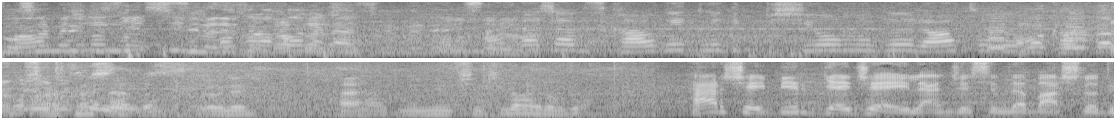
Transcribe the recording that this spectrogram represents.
sosyal medyadan niye silmedin fotoğraflarınızı? Onu soruyorum. Arkadaşlar biz kavga etmedik, bir şey olmadı, rahat olun. Ama kalpler Arkadaşlar biz öyle medeni bir şekilde ayrıldık. Her şey bir gece eğlencesinde başladı.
